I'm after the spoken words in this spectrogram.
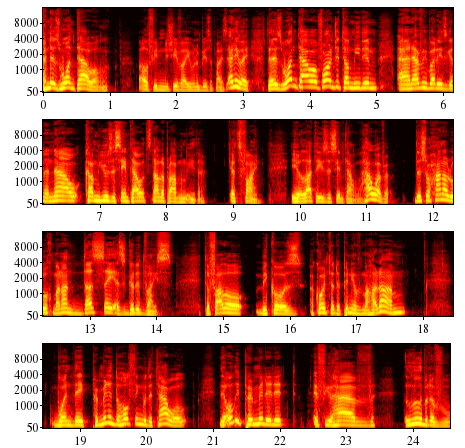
and there's one towel. Well, if you're in yeshiva, you wouldn't be surprised. Anyway, there's one towel, 400 Talmidim, and everybody's going to now come use the same towel. It's not a problem either. It's fine. You're allowed to use the same towel. However, the Shulchan Aruch Maran does say as good advice to follow because according to the opinion of Maharam, when they permitted the whole thing with the towel, they only permitted it if you have a little bit of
